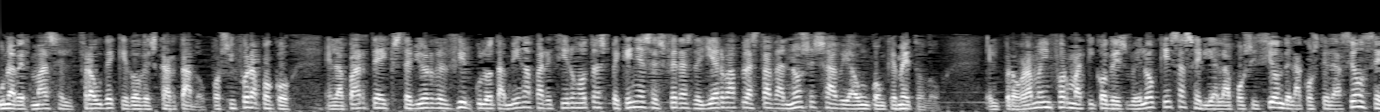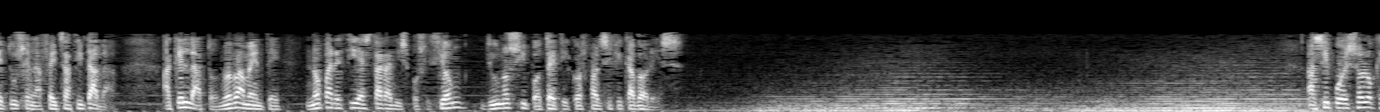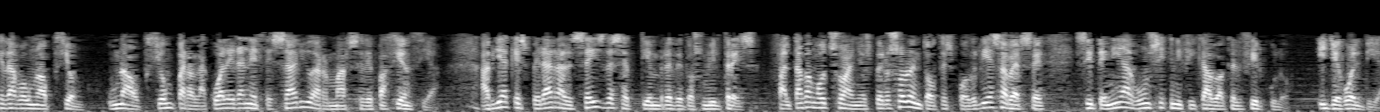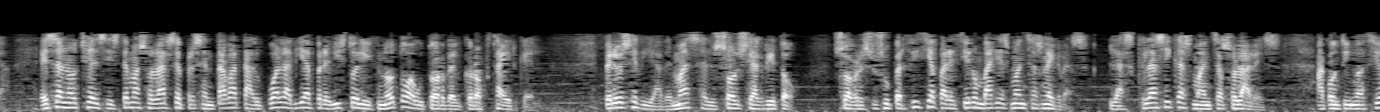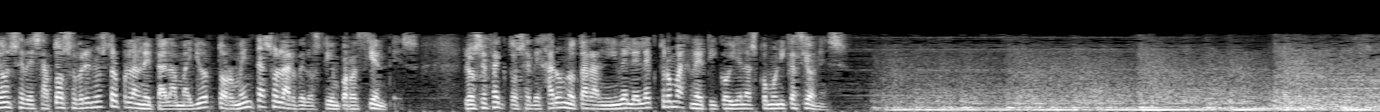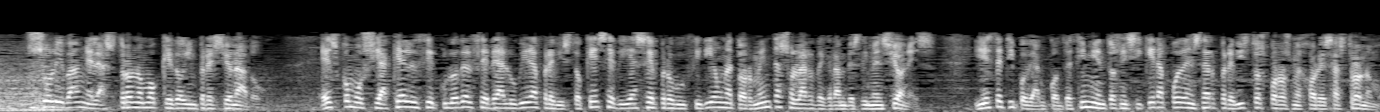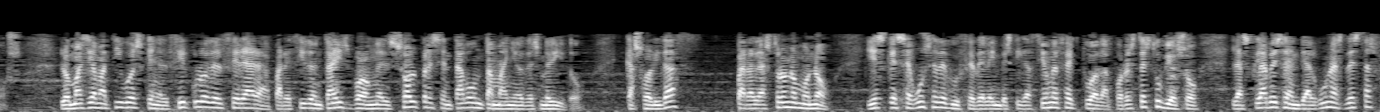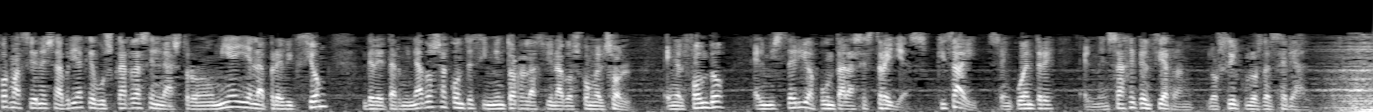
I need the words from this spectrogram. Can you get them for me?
Una vez más el fraude quedó descartado. Por si fuera poco, en la parte exterior del círculo también aparecieron otras pequeñas esferas de hierba aplastada, no se sabe aún con qué método. El programa informático desveló que esa sería la posición de la constelación Cetus en la fecha citada. Aquel dato, nuevamente, no parecía estar a disposición de unos hipotéticos falsificadores. Así pues, solo quedaba una opción, una opción para la cual era necesario armarse de paciencia. Había que esperar al 6 de septiembre de 2003. Faltaban ocho años, pero solo entonces podría saberse si tenía algún significado aquel círculo. Y llegó el día. Esa noche el sistema solar se presentaba tal cual había previsto el ignoto autor del Crop Circle. Pero ese día, además, el sol se agrietó. Sobre su superficie aparecieron varias manchas negras, las clásicas manchas solares. A continuación se desató sobre nuestro planeta la mayor tormenta solar de los tiempos recientes. Los efectos se dejaron notar a nivel electromagnético y en las comunicaciones. Sullivan, el astrónomo, quedó impresionado. Es como si aquel círculo del cereal hubiera previsto que ese día se produciría una tormenta solar de grandes dimensiones. Y este tipo de acontecimientos ni siquiera pueden ser previstos por los mejores astrónomos. Lo más llamativo es que en el círculo del cereal aparecido en Tysborn el Sol presentaba un tamaño desmedido. ¿Casualidad? Para el astrónomo no, y es que según se deduce de la investigación efectuada por este estudioso, las claves de algunas de estas formaciones habría que buscarlas en la astronomía y en la predicción de determinados acontecimientos relacionados con el Sol. En el fondo, el misterio apunta a las estrellas. Quizá ahí se encuentre el mensaje que encierran los círculos del cereal.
